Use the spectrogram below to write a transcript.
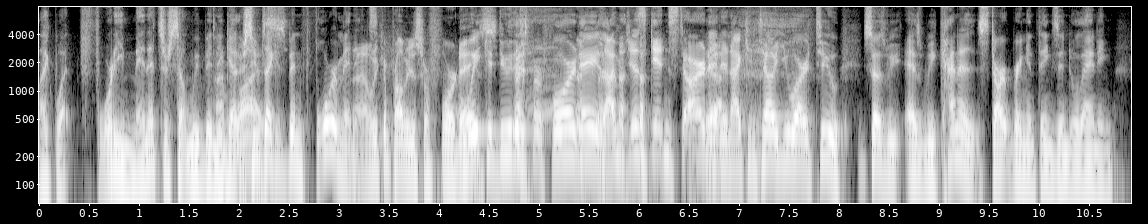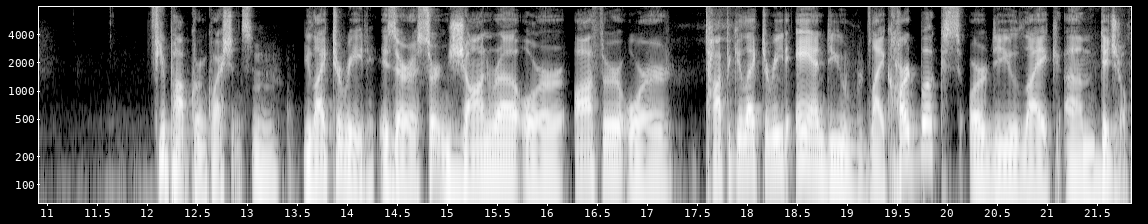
like what 40 minutes or something we've been Time together. Seems like it's been 4 minutes. Uh, we could probably do this for four days. We could do this for four days. I'm just getting started, Yeah. and I can tell you are too. So as we as we kind of start bringing things into a landing, few popcorn questions. Mhm. You like to read? Is there a certain genre or author or topic you like to read? And do you like hard books or do you like um, digital?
